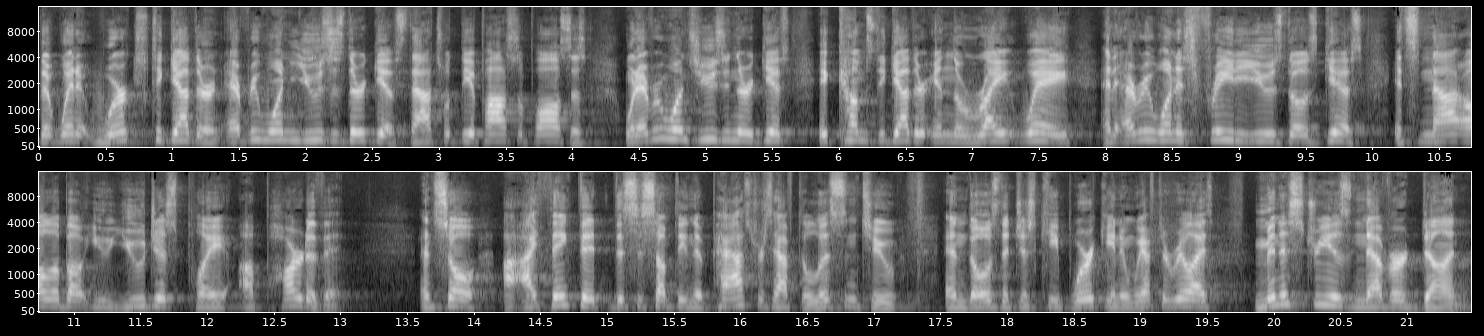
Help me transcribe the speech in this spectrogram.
that when it works together and everyone uses their gifts, that's what the Apostle Paul says. When everyone's using their gifts, it comes together in the right way and everyone is free to use those gifts. It's not all about you, you just play a part of it. And so I think that this is something that pastors have to listen to and those that just keep working. And we have to realize ministry is never done.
